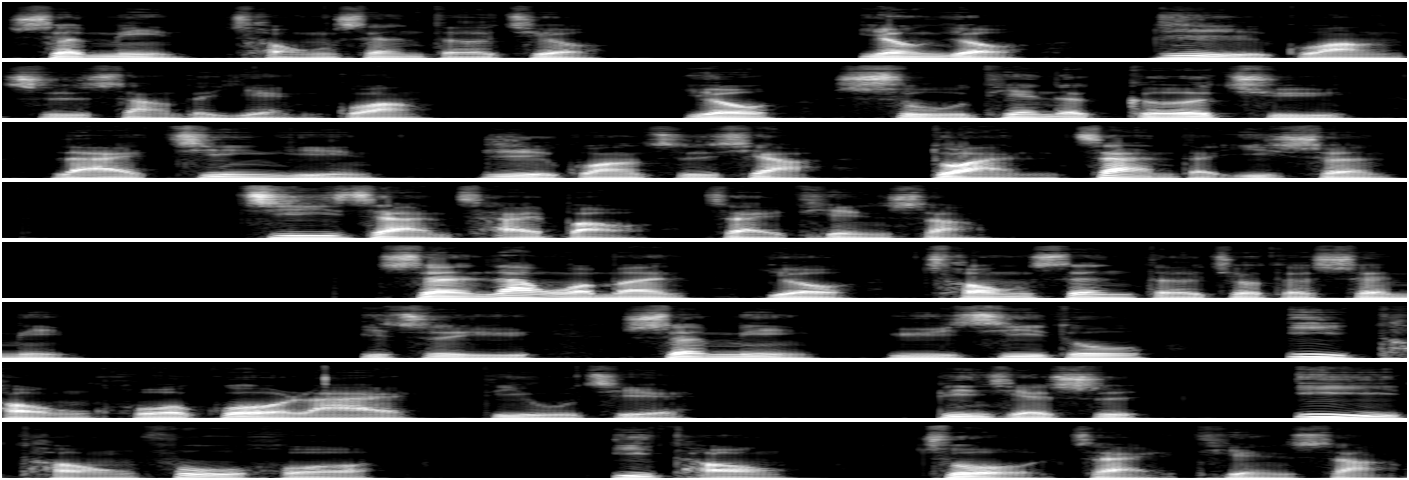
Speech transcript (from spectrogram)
生命重生得救，拥有日光之上的眼光，有属天的格局来经营日光之下短暂的一生，积攒财宝在天上。神让我们有重生得救的生命，以至于生命与基督一同活过来。第五节，并且是一同复活，一同坐在天上。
